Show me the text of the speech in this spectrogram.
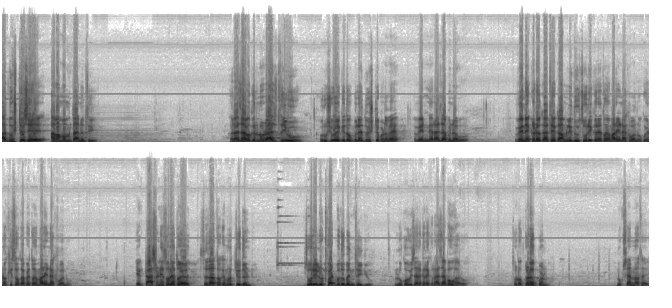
આ દુષ્ટ છે, આમાં મમતા નથી. રાજા વગરનું રાજ થયું. ઋષિઓએ કીધું ભલે દુષ્ટ, પણ હવે વેનને રાજા બનાવો. વેને કડક હાથે કામ લીધું, ચોરી કરે તોય મારી નાખવાનો, કોઈનો ખિસ્સો કાપે તોય મારી નાખવાનો. એક ટાસણી સુરે તો સજા તો કે મૃત્યુદંડ. ચોરી, લૂંટફાટ બધું બંધ થઈ ગયું. લોકો વિચાર કરે કે રાજા બહુ સારો થોડો કડક પણ. નુકસાન ન થાય.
